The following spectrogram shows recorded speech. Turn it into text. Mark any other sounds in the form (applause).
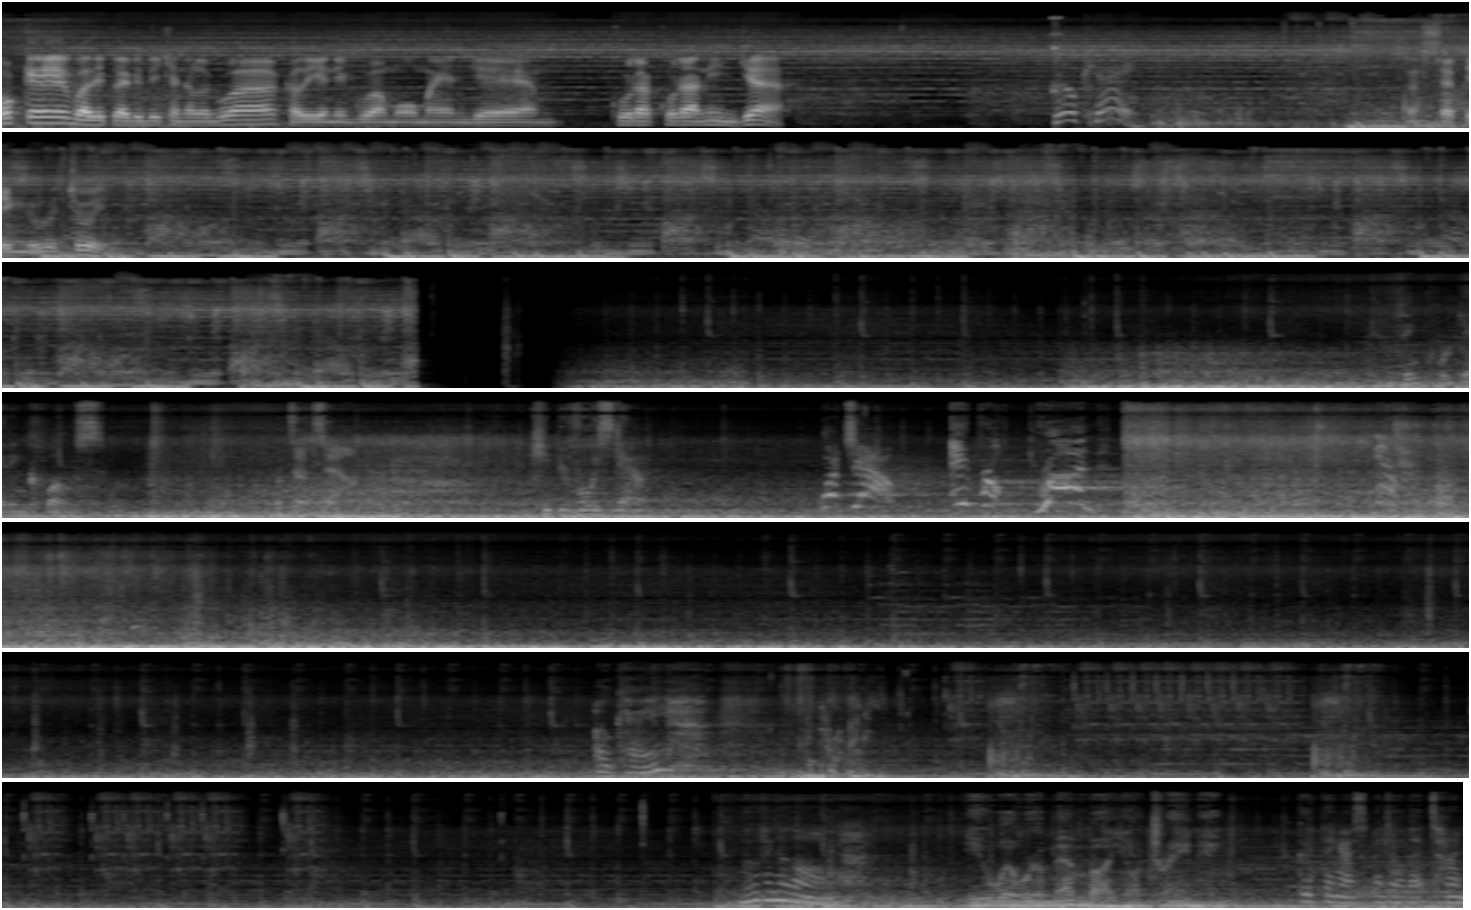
Oke, balik lagi di channel gua. Kali ini gua mau main game Kura-Kura Ninja. Okay. Kita setting dulu, cuy.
